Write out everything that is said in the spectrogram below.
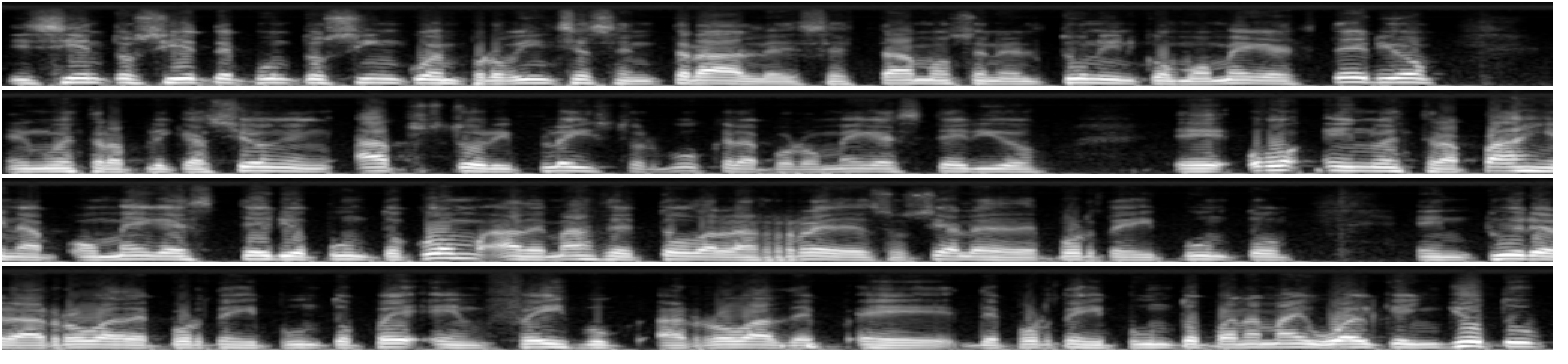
y 107.5 en provincias centrales. Estamos en el tuning como Omega Estéreo, en nuestra aplicación en App Store y Play Store, búsquela por Omega Estéreo eh, o en nuestra página omegaestereo.com, además de todas las redes sociales de Deportes y Punto en Twitter, arroba deportes y punto P, en Facebook, arroba eh, deportes y punto Panamá, igual que en YouTube.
